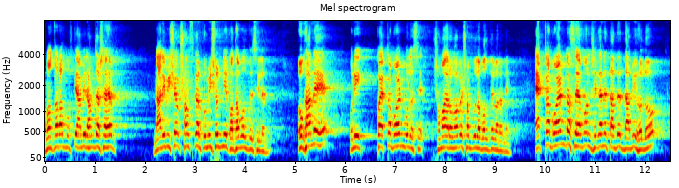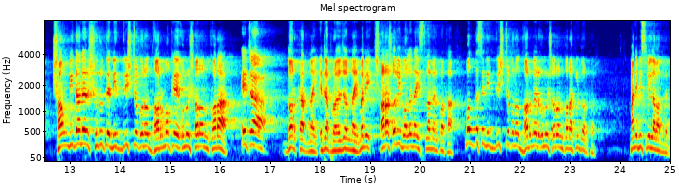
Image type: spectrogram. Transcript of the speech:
মহতারাম মুফতি আমির হামজা সাহেব, নারী বিষয়ক সংস্কার কমিশন নিয়ে কথা বলতেছিলেন। ওখানে উনি কয়েকটা পয়েন্ট বলেছে, সময়ের অভাবে সবগুলো বলতে পারে নাই। একটা পয়েন্ট আছে এমন, সেখানে তাদের দাবি হলো, সংবিধানের শুরুতে নির্দিষ্ট কোনো ধর্মকে অনুসরণ করা, এটা দরকার নাই এটা প্রয়োজন নাই। মানে সরাসরি বলে না ইসলামের কথা। বলতেছে নির্দিষ্ট কোনো ধর্মের অনুসরণ করা কি দরকার? মানে বিসমিল্লা বাদ দেন।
